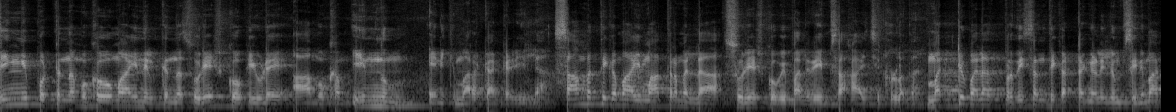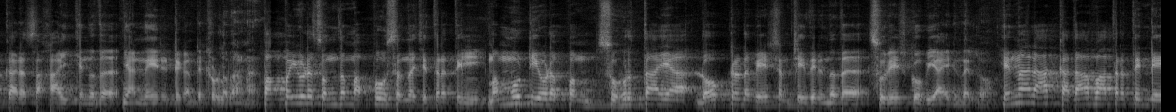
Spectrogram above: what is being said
വിങ്ങിപ്പൊട്ടുന്ന മുഖവുമായി നിൽക്കുന്ന സുരേഷ് ഗോപിയുടെ ആ മുഖം ഇന്നും എനിക്ക് മറക്കാൻ കഴിയില്ല. സാമ്പത്തികമായി മാത്രമല്ല സുരേഷ് ഗോപി പലരെയും സഹായിച്ചിട്ടുള്ളത്. മറ്റു പല പ്രതിസന്ധി ഘട്ടങ്ങളിലും സിനിമാക്കാരെ സഹായിക്കുന്നത് ഞാൻ നേരിട്ട് കണ്ടിട്ടുള്ളതാണ്. പപ്പയുടെ സ്വന്തം അപ്പൂസ് എന്ന ചിത്രത്തിൽ മമ്മൂട്ടിയോടൊപ്പം സുഹൃത്തായ ഡോക്ടറുടെ വേഷം ചെയ്തിരുന്നത് സുരേഷ് ഗോപി ആയിരുന്നല്ലോ. എന്നാൽ ആ കഥാപാത്രത്തിന്റെ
